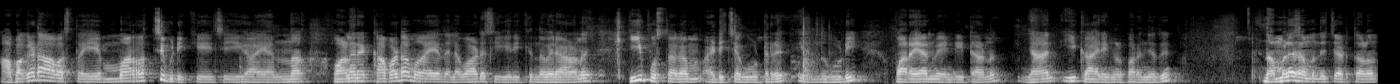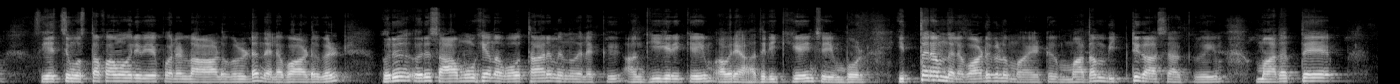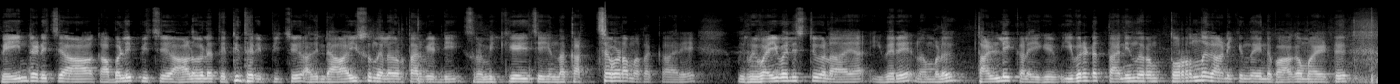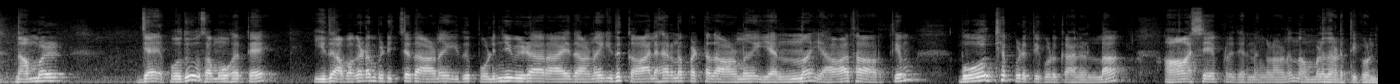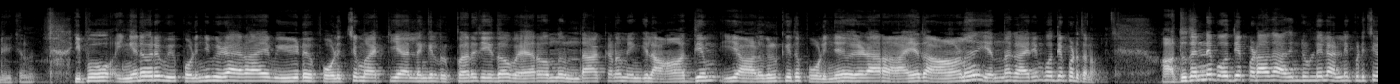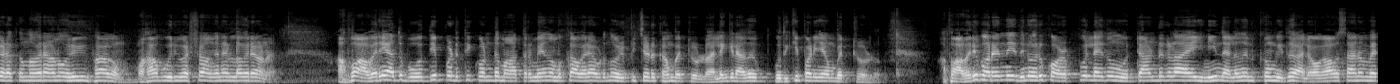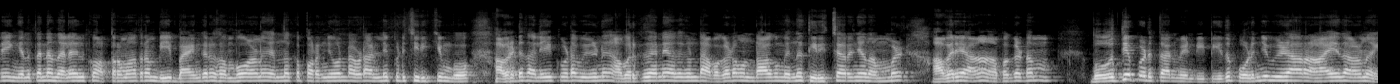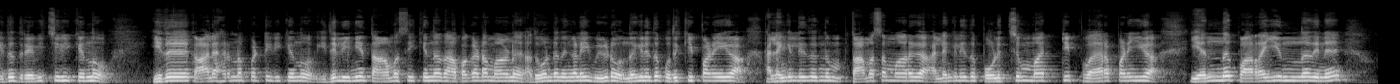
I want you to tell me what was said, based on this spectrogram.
അപകടാവസ്ഥയെ മറച്ചു പിടിക്കുകയും ചെയ്യുക എന്ന വളരെ കപടമായ നിലപാട് സ്വീകരിക്കുന്നവരാണ് ഈ പുസ്തകം അടിച്ച കൂട്ടർ എന്നുകൂടി പറയാൻ വേണ്ടിയിട്ടാണ് ഞാൻ ഈ കാര്യങ്ങൾ പറഞ്ഞത്. നമ്മളെ സംബന്ധിച്ചിടത്തോളം സി എച്ച് മുസ്തഫ മൗലവിയെ പോലെയുള്ള ആളുകളുടെ നിലപാടുകൾ ഒരു ഒരു സാമൂഹ്യ നവോത്ഥാനം എന്ന നിലയ്ക്ക് അംഗീകരിക്കുകയും അവരെ ആദരിക്കുകയും ചെയ്യുമ്പോൾ ഇത്തരം നിലപാടുകളുമായിട്ട് മതം വിറ്റ് കാശാക്കുകയും മതത്തെ പെയിന്റ് അടിച്ച് ആ കബളിപ്പിച്ച് ആളുകളെ തെറ്റിദ്ധരിപ്പിച്ച് അതിന്റെ ആയുസ് നിലനിർത്താൻ വേണ്ടി ശ്രമിക്കുകയും ചെയ്യുന്ന കച്ചവട മതക്കാരെ റിവൈവലിസ്റ്റുകളായ ഇവരെ നമ്മൾ തള്ളിക്കളയുകയും ഇവരുടെ തനിനിറം തുറന്നു കാണിക്കുന്നതിന്റെ ഭാഗമായിട്ട് നമ്മൾ ജ പൊതു സമൂഹത്തെ ഇത് അപകടം പിടിച്ചതാണ് ഇത് പൊളിഞ്ഞു വീഴാറായതാണ് ഇത് കാലഹരണപ്പെട്ടതാണ് എന്ന യാഥാർത്ഥ്യം ബോധ്യപ്പെടുത്തി കൊടുക്കാനുള്ള ആശയപ്രചരണങ്ങളാണ് നമ്മൾ നടത്തിക്കൊണ്ടിരിക്കുന്നത്. ഇപ്പോൾ ഇങ്ങനെ ഒരു പൊളിഞ്ഞു വീഴാറായ വീട് പൊളിച്ചു മാറ്റിയ അല്ലെങ്കിൽ റിപ്പയർ ചെയ്തോ വേറെ ഒന്ന് ഉണ്ടാക്കണമെങ്കിൽ ആദ്യം ഈ ആളുകൾക്ക് ഇത് പൊളിഞ്ഞു വീഴാറായതാണ് എന്ന കാര്യം ബോധ്യപ്പെടുത്തണം. അതുതന്നെ ബോധ്യപ്പെടാതെ അതിന്റെ ഉള്ളിൽ അള്ളിപ്പിടിച്ച് കിടക്കുന്നവരാണ് ഒരു വിഭാഗം. മഹാഭൂരിപക്ഷം അങ്ങനെയുള്ളവരാണ്. അപ്പോൾ അവരെ അത് ബോധ്യപ്പെടുത്തിക്കൊണ്ട് മാത്രമേ നമുക്ക് അവരെ അവിടുന്ന് ഒഴിപ്പിച്ചെടുക്കാൻ പറ്റുള്ളൂ. അല്ലെങ്കിൽ അത് പുതുക്കി പണിയാൻ പറ്റുള്ളൂ. അപ്പോൾ അവർ പറയുന്നത് ഇതിനൊരു കുഴപ്പമില്ല ഇത് നൂറ്റാണ്ടുകളായി ഇനി നിലനിൽക്കും ഇത് ലോകാവസാനം വരെ ഇങ്ങനെ തന്നെ നിലനിൽക്കും അത്രമാത്രം ഈ ഭയങ്കര സംഭവമാണ് എന്നൊക്കെ പറഞ്ഞുകൊണ്ട് അവിടെ അള്ളിപ്പിടിച്ചിരിക്കുമ്പോൾ അവരുടെ തലയിൽ കൂടെ വീണ് അവർക്ക് തന്നെ അതുകൊണ്ട് അപകടം ഉണ്ടാകും എന്ന് തിരിച്ചറിഞ്ഞ നമ്മൾ അവരെ ആ അപകടം ബോധ്യപ്പെടുത്താൻ വേണ്ടിയിട്ട് ഇത് പൊളിഞ്ഞു വീഴാറായതാണ് ഇത് ദ്രവിച്ചിരിക്കുന്നു. ഇത് കാലഹരണപ്പെട്ടിരിക്കുന്നു. ഇതിൽ ഇനി താമസിക്കുന്നത് അപകടമാണ്. അതുകൊണ്ട് നിങ്ങൾ ഈ വീട് ഒന്നുകിൽ ഇത് പുതുക്കി പണിയുക അല്ലെങ്കിൽ ഇതൊന്നും താമസം മാറുക അല്ലെങ്കിൽ ഇത് പൊളിച്ചു മാറ്റി വേറെ പണിയുക എന്ന് പറയുന്നതിന്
